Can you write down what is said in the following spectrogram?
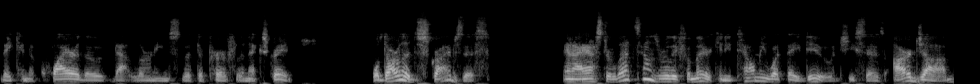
they can acquire those that learning so that they're prepared for the next grade? Well, Darla describes this. And I asked her, well, that sounds really familiar. Can you tell me what they do? And she says, Our job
